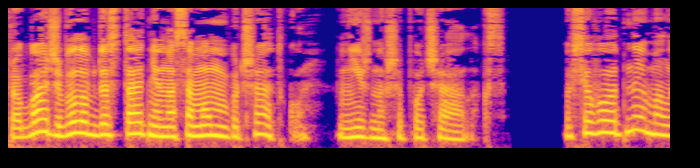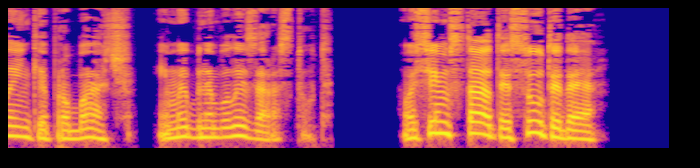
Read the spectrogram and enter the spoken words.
Пробач, було б достатньо на самому початку, ніжно шепоче Алекс. Усього одне маленьке пробач, і ми б не були зараз тут. Усім стати, суд іде.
